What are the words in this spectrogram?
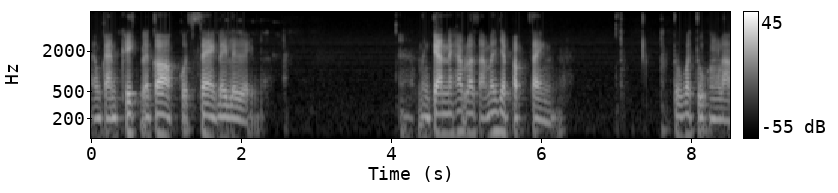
ทำการคลิกแล้วก็กดแทรกได้เลย เหมือนกันนะครับเราสามารถจะปรับแต่งตัววัตถุของเรา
